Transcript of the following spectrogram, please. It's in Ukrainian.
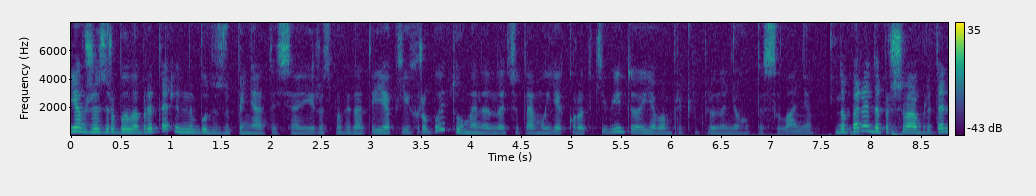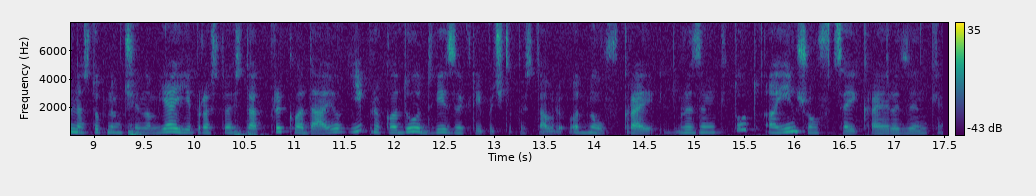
Я вже зробила бретелі, не буду зупинятися і розповідати, як їх робити. У мене на цю тему є коротке відео, я вам прикріплю на нього посилання. Допереду пришиваю бретель наступним чином. Я її просто ось так прикладаю і прикладу дві закріпочки, поставлю. Одну в край резинки тут, а іншу в цей край резинки.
